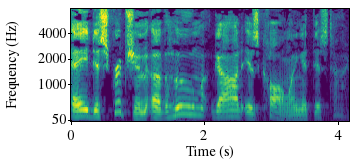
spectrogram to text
a description of whom God is calling at this time.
